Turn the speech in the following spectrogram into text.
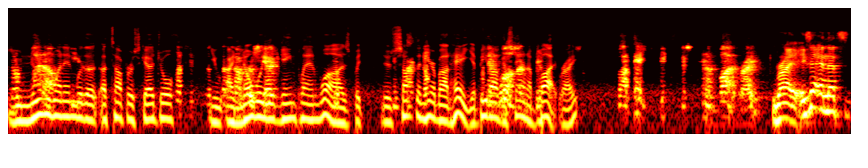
You knew you went in with a, a tougher schedule. You, I know where your game plan was, but there's something here about hey, you beat Augustana, but right. Hey, you beat Augustana, but right. Right, exactly, and that's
